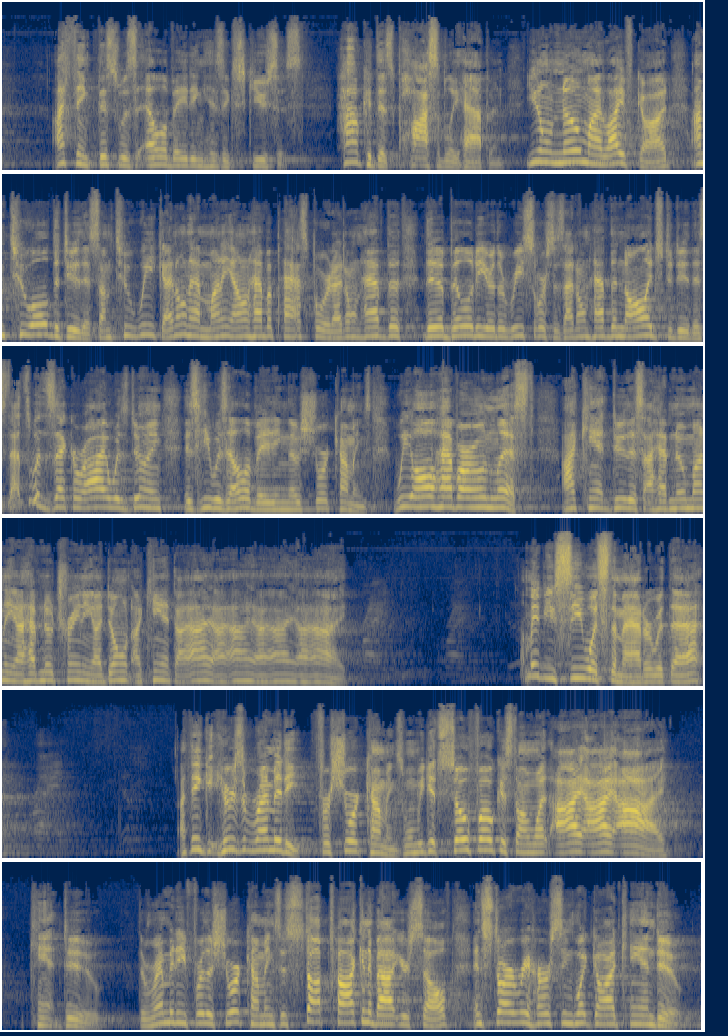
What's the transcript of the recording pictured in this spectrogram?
I think this was elevating his excuses. How could this possibly happen? You don't know my life, God. I'm too old to do this. I'm too weak. I don't have money. I don't have a passport. I don't have the, the ability or the resources. I don't have the knowledge to do this. That's what Zechariah was doing is he was elevating those shortcomings. We all have our own list. I can't do this. I have no money. I have no training. I don't. I can't. I, I, I, I, I, I. Maybe you see what's the matter with that. I think here's a remedy for shortcomings. When we get so focused on what I, I, I can't do, the remedy for the shortcomings is stop talking about yourself and start rehearsing what God can do.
